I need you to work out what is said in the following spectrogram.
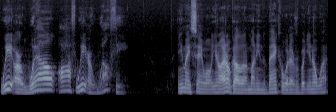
We are well off. We are wealthy. And you may say, well, you know, I don't got a lot of money in the bank or whatever, but you know what?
